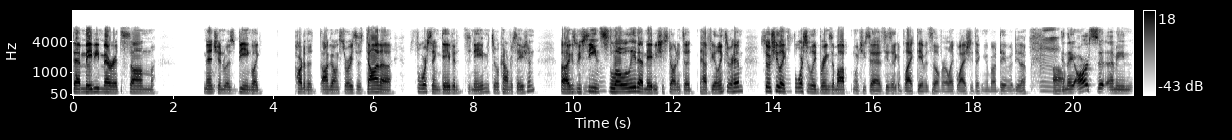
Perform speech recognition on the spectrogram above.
that maybe merits some mention was being like part of the ongoing stories is Donna forcing David's name into a conversation because we've Mhm. seen slowly that maybe she's starting to have feelings for him. So she like Mhm. forcibly brings him up when she says he's like a black David Silver. Like, why is she thinking about David? You know. Mm. Um, And they are sit. I mean,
